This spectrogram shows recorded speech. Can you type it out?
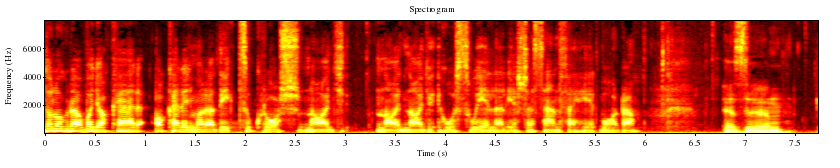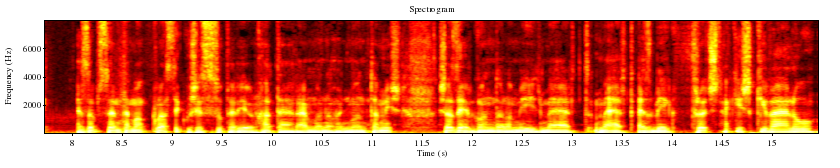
dologra, vagy akár, akár egy maradék cukros, nagy, nagy, nagy, hosszú érlelésre szánt fehér borra. Ez ez a, szerintem a klasszikus és a superior határán van, ahogy mondtam is, és azért gondolom így, mert, mert ez még fröccsnek is kiváló,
